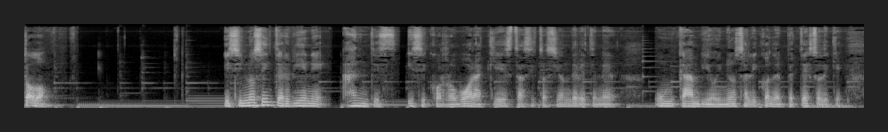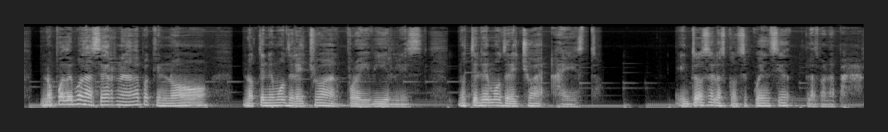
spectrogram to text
todo. Y si no se interviene antes y se corrobora que esta situación debe tener un cambio y no salir con el pretexto de que no podemos hacer nada porque no, no tenemos derecho a prohibirles, no tenemos derecho a, esto. Entonces las consecuencias las van a pagar.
